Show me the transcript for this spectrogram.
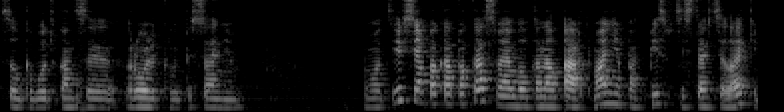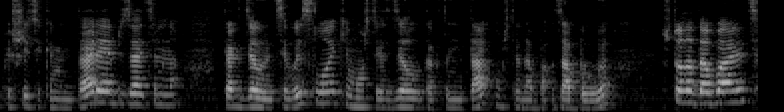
Ссылка будет в конце ролика в описании. Вот. И всем пока-пока. С вами был канал Art Money. Подписывайтесь, ставьте лайки, пишите комментарии обязательно. Как делаете вы слойки. Может, я сделала как-то не так. Может, я забыла что-то добавить.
